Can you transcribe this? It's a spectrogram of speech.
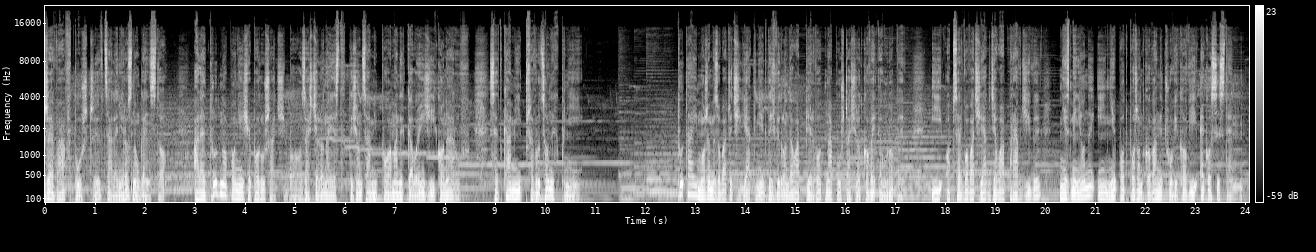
Drzewa w puszczy wcale nie rosną gęsto, ale trudno po niej się poruszać, bo zaścielona jest tysiącami połamanych gałęzi i konarów, setkami przewróconych pni. Tutaj możemy zobaczyć, jak niegdyś wyglądała pierwotna puszcza środkowej Europy i obserwować, jak działa prawdziwy, niezmieniony i niepodporządkowany człowiekowi ekosystem.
